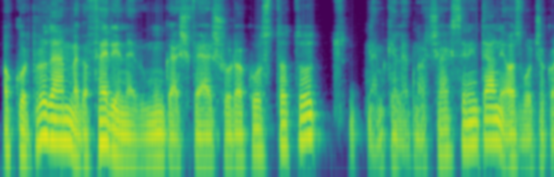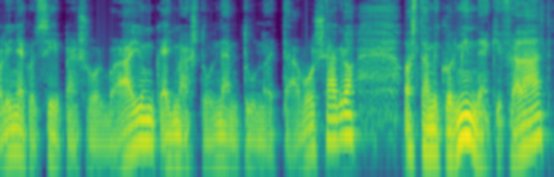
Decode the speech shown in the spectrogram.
Akkor Prodán meg a Feri nevű munkás felsorakoztatott, nem kellett nagyság szerint állni, az volt csak a lényeg, hogy szépen sorba álljunk, egymástól nem túl nagy távolságra, aztán mikor mindenki felállt,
